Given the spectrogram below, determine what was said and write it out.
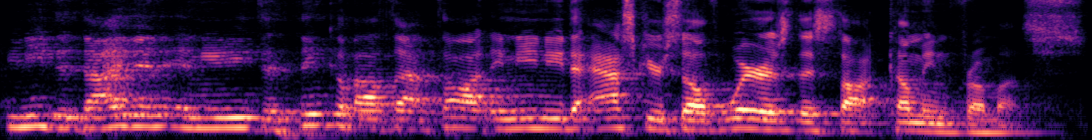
you need to dive in and you need to think about that thought and you need to ask yourself, where is this thought coming from us?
